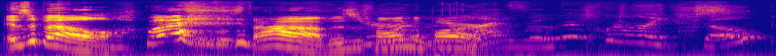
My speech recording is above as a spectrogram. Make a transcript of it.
Isabel! What? Stop! This is Your falling apart. butt fingers smell like soap?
